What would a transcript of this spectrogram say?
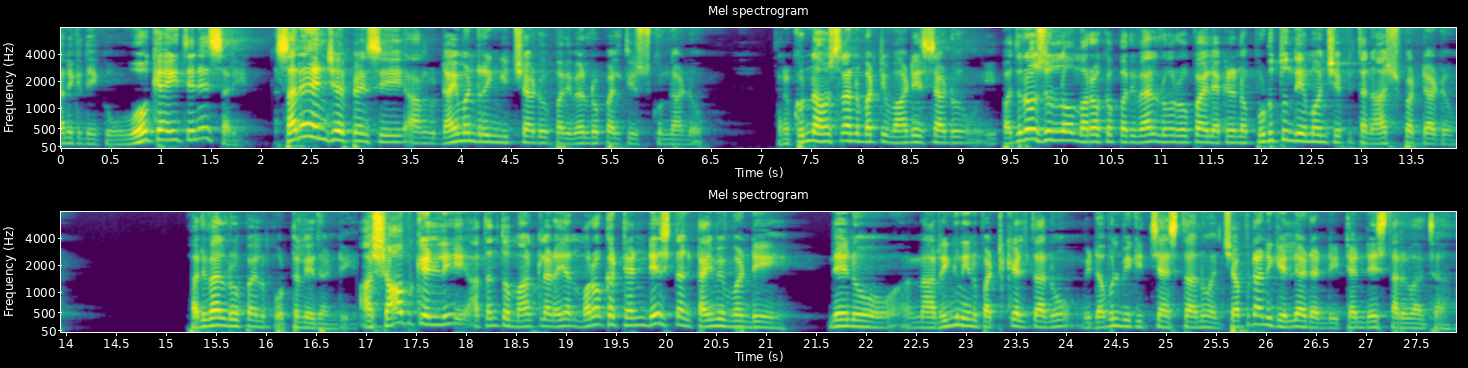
దానికి నీకు ఓకే అయితేనే సరే. సరే అని చెప్పేసి ఆ డైమండ్ రింగ్ ఇచ్చాడు పదివేల రూపాయలు తీసుకున్నాడు. తనకున్న అవసరాన్ని బట్టి వాడేశాడు. ఈ పది రోజుల్లో మరొక పదివేల రూపాయలు ఎక్కడైనా పుడుతుందేమో అని చెప్పి తను ఆశపడ్డాడు. పదివేల రూపాయలు పుట్టలేదండి. ఆ షాప్కి వెళ్ళి అతనితో మాట్లాడాయి మరొక టెన్ డేస్ నాకు టైం ఇవ్వండి. నేను నా రింగ్ నేను పట్టుకెళ్తాను మీ డబ్బులు మీకు ఇచ్చేస్తాను అని చెప్పడానికి వెళ్ళాడండి టెన్ డేస్ తర్వాత.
